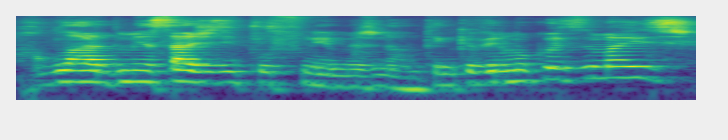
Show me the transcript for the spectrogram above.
regular de mensagens e telefonemas, não. Tem que haver uma coisa mais,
